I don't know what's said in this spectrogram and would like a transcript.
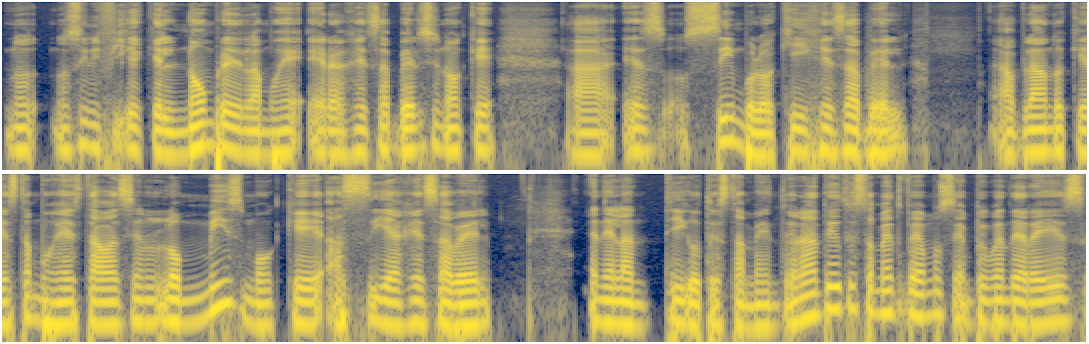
no, significa que el nombre de la mujer era Jezabel, sino que uh, es símbolo aquí Jezabel, hablando que esta mujer estaba haciendo lo mismo que hacía Jezabel en el Antiguo Testamento. En el Antiguo Testamento vemos en 1 de Reyes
